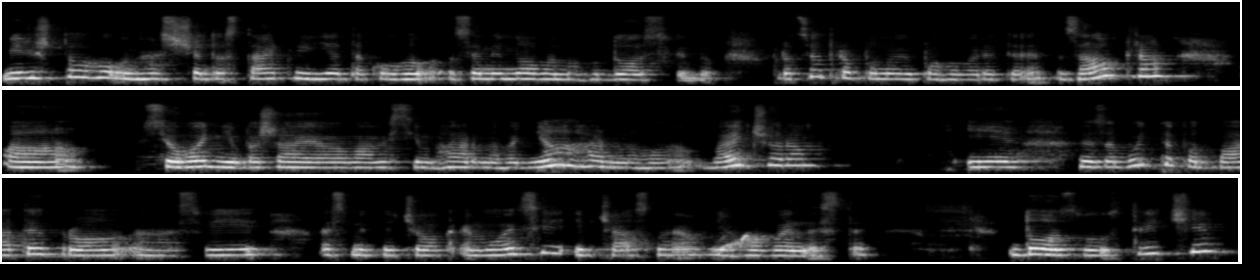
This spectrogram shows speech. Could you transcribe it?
Більш того, у нас ще достатньо є такого замінованого досвіду. Про це пропоную поговорити завтра. А сьогодні бажаю вам всім гарного дня, гарного вечора. І не забудьте подбати про е, свій смітничок емоцій і вчасно його винести. До зустрічі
